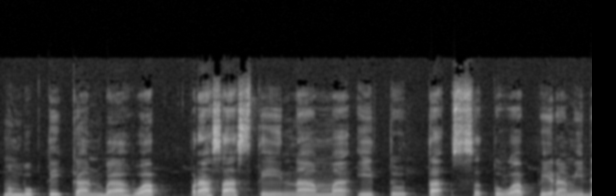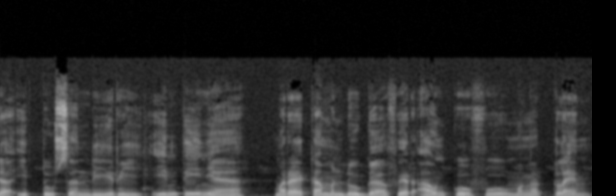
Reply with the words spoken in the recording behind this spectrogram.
membuktikan bahwa prasasti nama itu tak setua piramida itu sendiri. Intinya, mereka menduga Fir'aun Khufu mengeklaim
